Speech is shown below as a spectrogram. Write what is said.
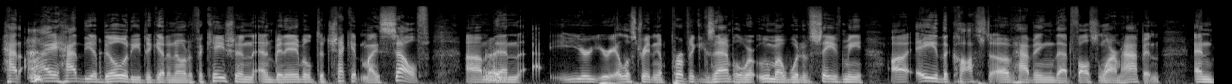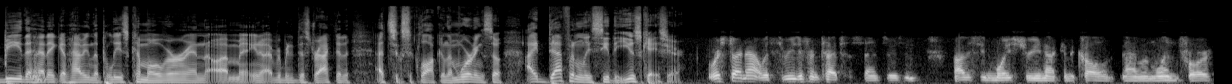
Had I had the ability to get a notification and been able to check it myself, um, right. then you're, you're illustrating a perfect example where Ooma would have saved me uh, a the cost of having that false alarm happen, and b the right. headache of having the police come over and um, you know everybody distracted at six o'clock in the morning. So I definitely see the use case here we're starting out with three different types of sensors, and obviously moisture you're not going to call 911 for,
